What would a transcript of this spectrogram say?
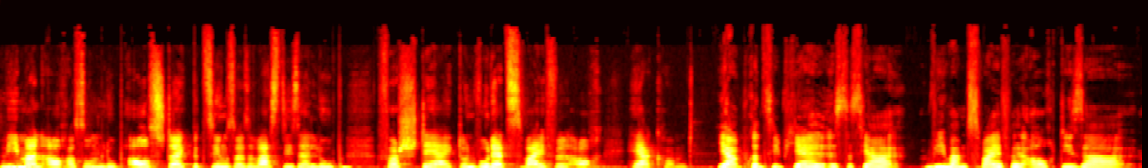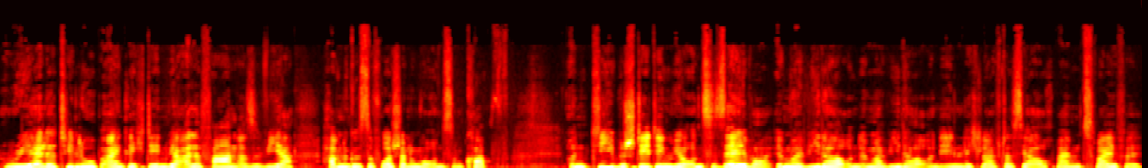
wie man auch aus so einem Loop aussteigt, beziehungsweise was dieser Loop verstärkt und wo der Zweifel auch herkommt. Ja, prinzipiell ist es ja wie beim Zweifel auch dieser Reality Loop eigentlich, den wir alle fahren. Also wir haben eine gewisse Vorstellung bei uns im Kopf und die bestätigen wir uns selber immer wieder und immer wieder. Und ähnlich läuft das ja auch beim Zweifel.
